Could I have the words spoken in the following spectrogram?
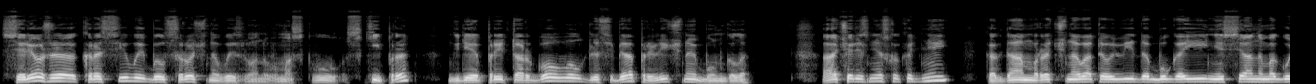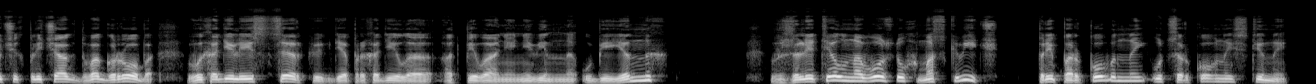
Сережа Красивый был срочно вызван в Москву с Кипра, где приторговывал для себя приличное бунгало. А через несколько дней, когда мрачноватого вида бугаи, неся на могучих плечах два гроба, выходили из церкви, где проходило отпевание невинно убиенных, взлетел на воздух москвич, припаркованный у церковной стены.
